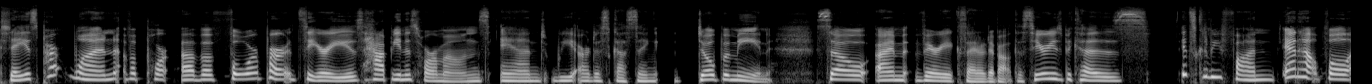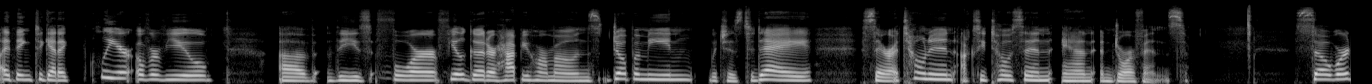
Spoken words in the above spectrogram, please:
Today is part one of a por- of a four part series, happiness hormones, and we are discussing dopamine. So I'm very excited about the series because it's going to be fun and helpful, I think, to get a clear overview of these four feel good or happy hormones dopamine, which is today, serotonin, oxytocin, and endorphins. So we're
